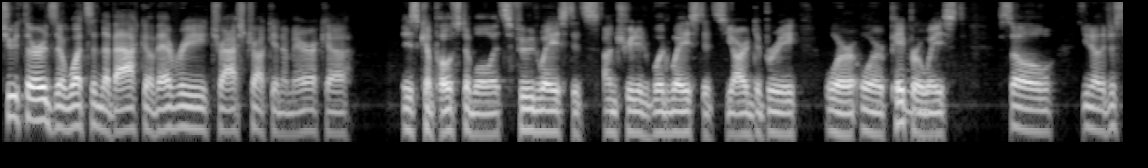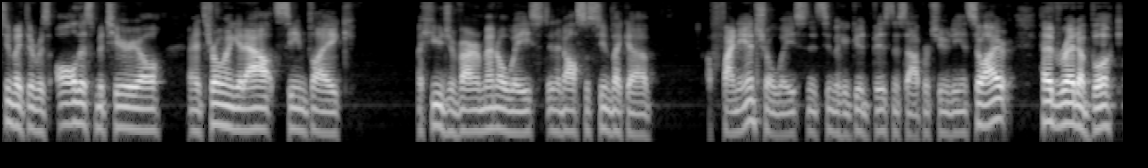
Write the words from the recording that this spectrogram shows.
two thirds of what's in the back of every trash truck in America is compostable. It's food waste, it's untreated wood waste, it's yard debris or or paper mm-hmm. waste. So, you know, it just seemed like there was all this material and throwing it out seemed like a huge environmental waste and it also seemed like a, a financial waste and it seemed like a good business opportunity. And so I had read a book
